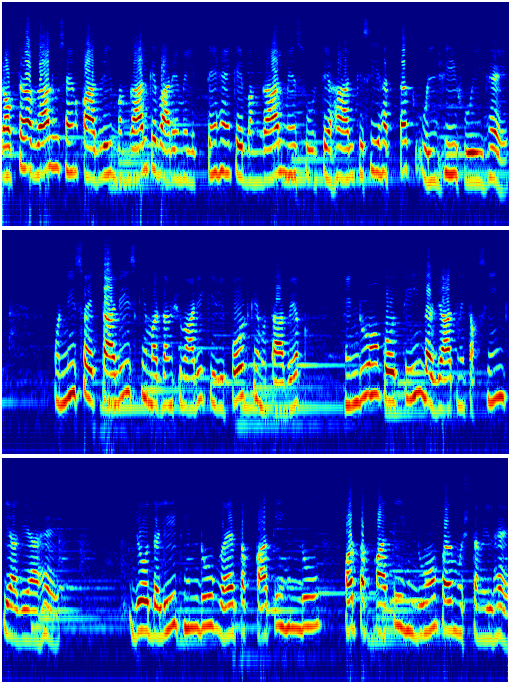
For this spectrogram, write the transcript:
डॉक्टर अफजाल हुसैन कादरी बंगाल के बारे में लिखते हैं कि बंगाल में सूरत हाल किसी हद तक उलझी हुई है। 1941 की मरदमशुमारी की रिपोर्ट के मुताबिक हिंदुओं को तीन दर्जात में तकसीम किया गया है, जो दलित हिंदू गैर तबक़ाती हिंदू और तबक़ाती हिंदुओं पर मुश्तमिल है।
